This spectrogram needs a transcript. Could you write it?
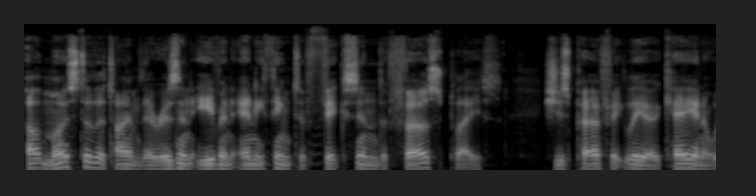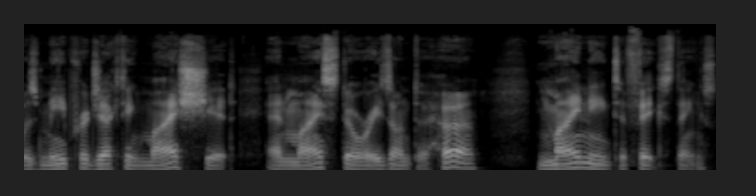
uh, most of the time, there isn't even anything to fix in the first place. She's perfectly okay. And it was me projecting my shit and my stories onto her, my need to fix things,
